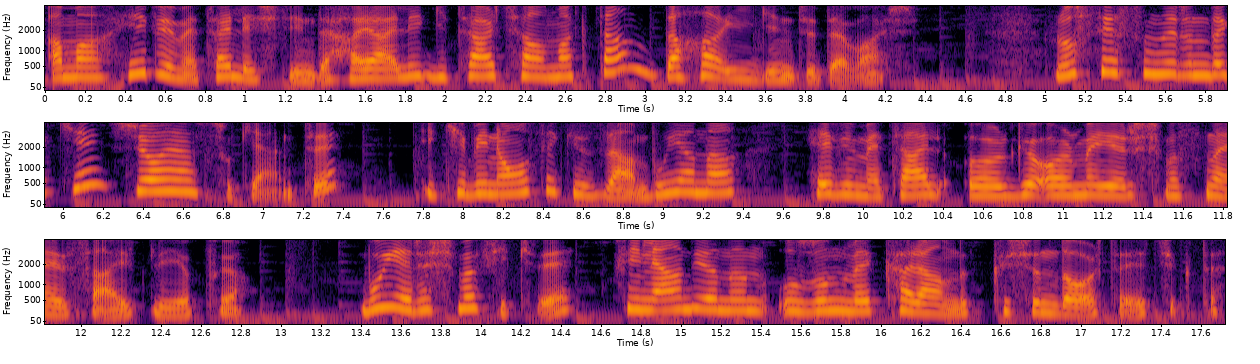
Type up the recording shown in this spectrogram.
Ama heavy metal eşliğinde hayali gitar çalmaktan daha ilginci de var. Rusya sınırındaki Joensu kenti 2018'den bu yana heavy metal örgü örme yarışmasına ev sahipliği yapıyor. Bu yarışma fikri Finlandiya'nın uzun ve karanlık kışında ortaya çıktı.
